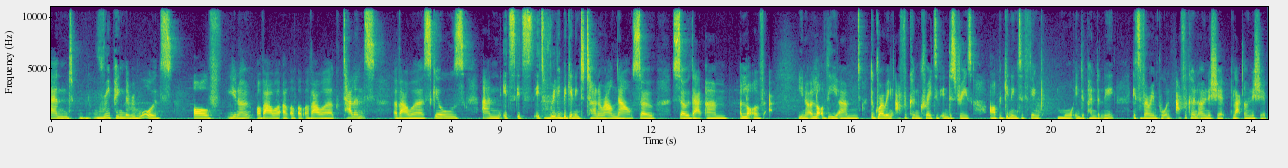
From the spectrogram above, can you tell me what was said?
and reaping the rewards of you know of our of, of, of our talents of our skills. And it's it's it's really beginning to turn around now. So so that um a lot of you know a lot of the um the growing african creative industries are beginning to think more independently it's very important. African ownership black ownership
